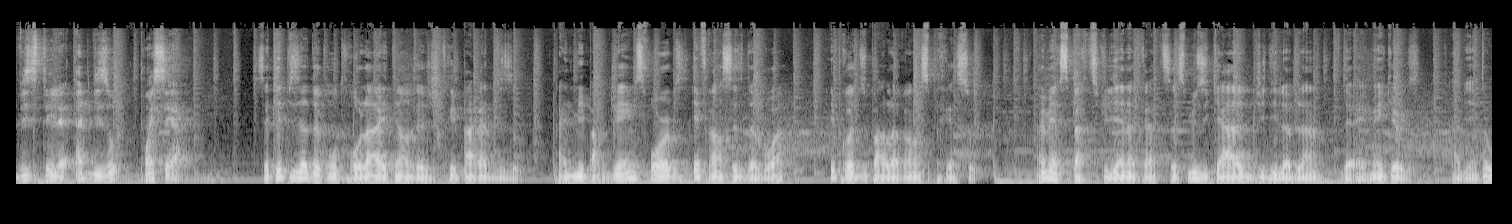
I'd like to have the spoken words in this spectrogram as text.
visitez le adviso.ca. Cet épisode de Contrôleur a été enregistré par Adviso, animé par James Forbes et Francis Devoix et produit par Laurence Presso. Un merci particulier à notre artiste musical, JD Leblanc de Haymakers. À bientôt!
